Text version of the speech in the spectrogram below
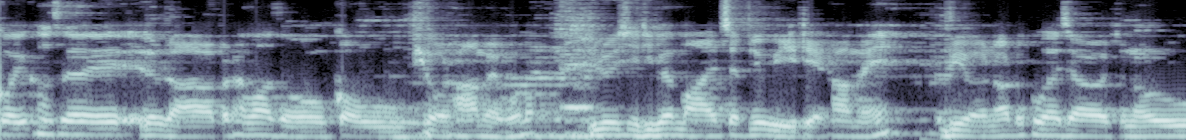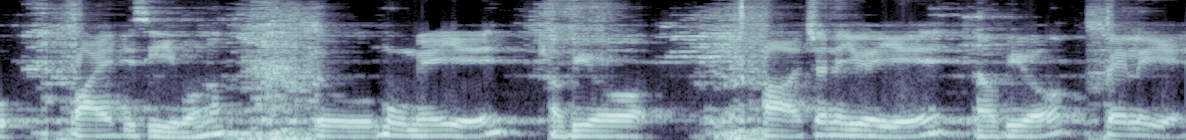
ကိုယ်ခေါက်ဆွဲလို့တာပထမဆုံးကောက်ဖြော်ထားမယ်ပေါ့နော်ပြီးလို့ရှိရင်ဒီဘက်မှာချက်ပြုတ်ရည်ထည့်ထားမယ်ပြီးတော့နောက်တစ်ခုကကျတော့ကျွန်တော်တို့ပါရဲ့ပစ္စည်းတွေပေါ့နော်ဟိုမှုမဲရည်နောက်ပြီးတော့အာချက်နေရွက်ရည်နောက်ပြီးတော့ပဲလေးရည်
